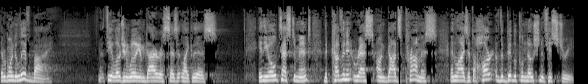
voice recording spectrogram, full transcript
that we're going to live by. Theologian William Dyrness says it like this. In the Old Testament, the covenant rests on God's promise and lies at the heart of the biblical notion of history.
